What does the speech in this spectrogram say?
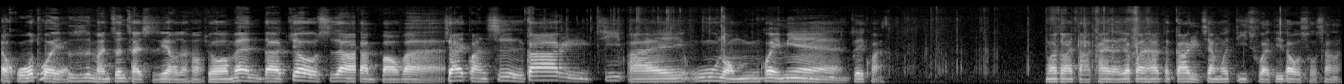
那火腿，这是蛮真材实料的哈。九妹的就是啊，蛋包饭。下一款是咖喱鸡排乌龙烩面这一款，我把它打开了，要不然它的咖喱酱会滴出来，滴到我手上了。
